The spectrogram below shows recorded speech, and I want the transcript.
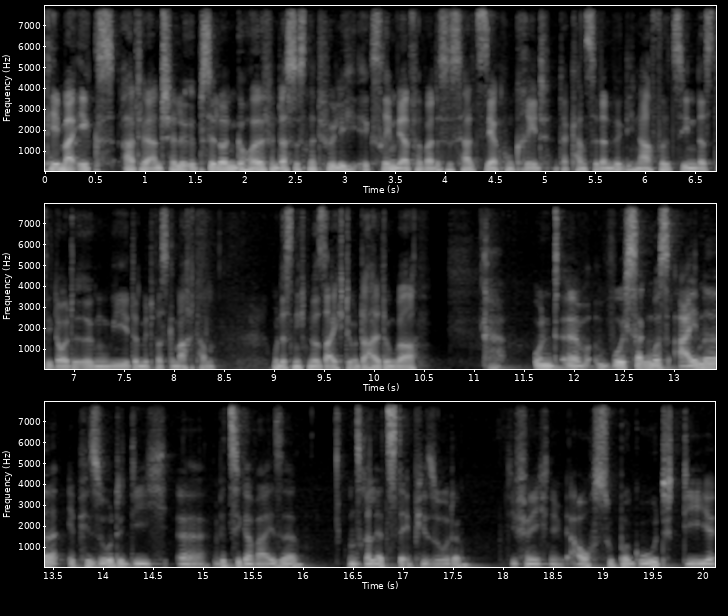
Thema X hat mir anstelle Y geholfen. Das ist natürlich extrem wertvoll, weil das ist halt sehr konkret. Da kannst du dann wirklich nachvollziehen, dass die Leute irgendwie damit was gemacht haben und es nicht nur seichte Unterhaltung war. Und äh, wo ich sagen muss, eine Episode, die ich äh, witzigerweise, unsere letzte Episode, die finde ich auch super gut. Die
